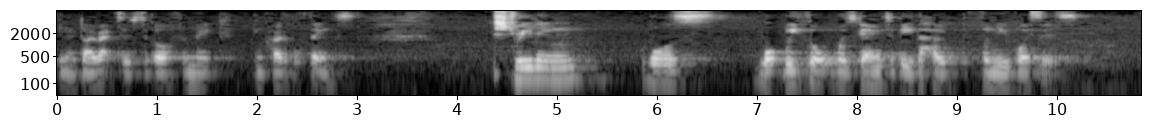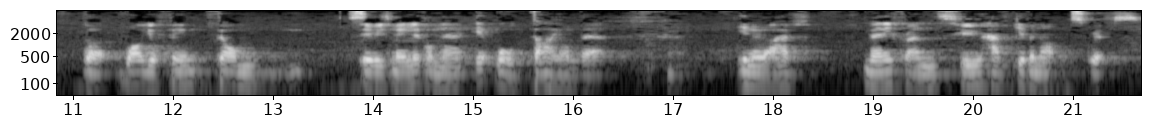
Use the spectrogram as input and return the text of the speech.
you know directors to go off and make incredible things. Streaming was what we thought was going to be the hope for new voices. But while your film, film series may live on there, it will die on there. You know, I have many friends who have given up scripts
